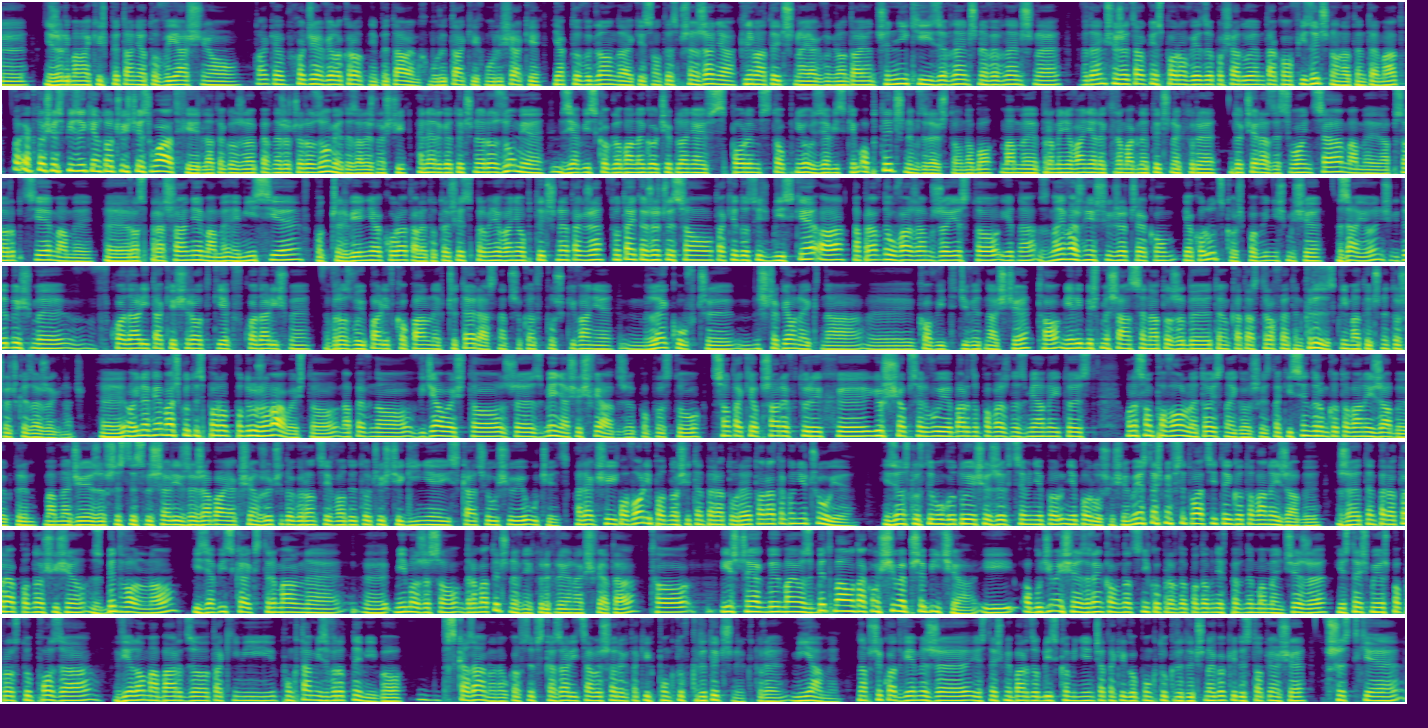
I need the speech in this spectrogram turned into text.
Jeżeli mam jakieś pytania, to wyjaśnią. Tak, ja chodziłem wielokrotnie, pytałem, chmury takie, chmury siakie, jak to wygląda, jakie są te sprzężenia klimatyczne, jak wyglądają czynniki zewnętrzne, wewnętrzne. Wydaje mi się, że całkiem sporą wiedzę posiadłem taką fizyczną na ten temat. No, jak ktoś jest fizykiem, to oczywiście jest łatwiej, dlatego że pewne rzeczy rozumie, te zależności energetyczne rozumie. Zjawisko globalnego ocieplenia jest w sporym stopniu zjawiskiem optycznym zresztą, no bo mamy promieniowanie elektromagnetyczne, które dociera ze Słońca, mamy absorpcję, mamy e, rozpraszanie, mamy emisję w podczerwieni akurat, ale to też jest promieniowanie optyczne, także tutaj te rzeczy są takie dosyć bliskie, a naprawdę uważam, uważam, że jest to jedna z najważniejszych rzeczy, jaką jako ludzkość powinniśmy się zająć. Gdybyśmy wkładali takie środki, jak wkładaliśmy w rozwój paliw kopalnych, czy teraz na przykład w poszukiwanie leków czy szczepionek na y, COVID-19, to mielibyśmy szansę na to, żeby tę katastrofę, ten kryzys klimatyczny troszeczkę zażegnać. Y, o ile wiem, Maćku, ty sporo podróżowałeś, to na pewno widziałeś to, że zmienia się świat, że po prostu są takie obszary, w których y, już się obserwuje bardzo poważne zmiany i to jest one są powolne, to jest najgorsze. Jest taki syndrom gotowanej żaby, o którym mam nadzieję, że wszyscy słyszeli, że żaba jak się wrzuci do gorącej wody, to oczywiście ginie i skacze, usiłuje uciec. Ale jak się powoli podnosi temperaturę, to ona tego nie czuje i w związku z tym ugotuje się żywcem, nie, por, nie poruszy się. My jesteśmy w sytuacji tej gotowanej żaby, że temperatura podnosi się zbyt wolno i zjawiska ekstremalne, y, mimo że są dramatyczne w niektórych rejonach świata, to jeszcze jakby mają zbyt małą taką siłę przebicia i obudzimy się z ręką w nocniku prawdopodobnie w pewnym momencie, że jesteśmy już po prostu poza wieloma bardzo takimi punktami zwrotnymi, bo wskazano, naukowcy wskazali cały szereg takich punktów krytycznych, które mijamy. Na przykład wiemy, że jesteśmy bardzo blisko blisko minięcia takiego punktu krytycznego, kiedy stopią się wszystkie e,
